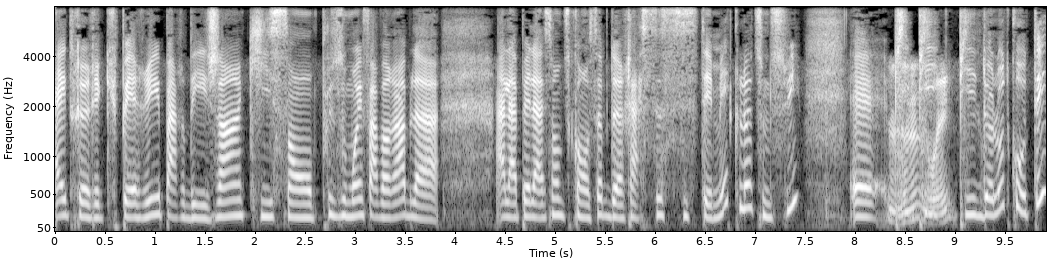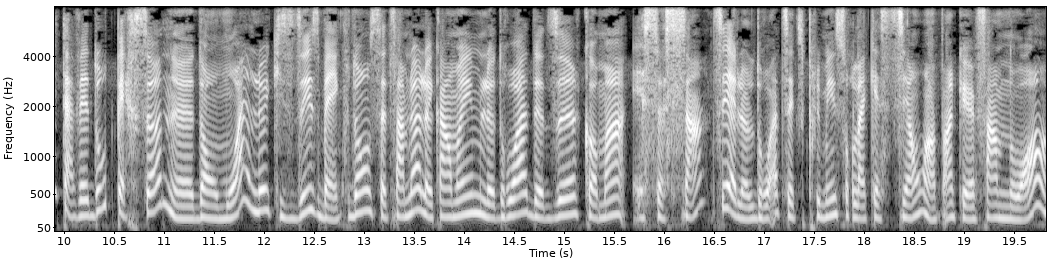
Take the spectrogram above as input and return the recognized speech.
être récupéré par des gens qui sont plus ou moins favorables à, à l'appellation du concept de racisme systémique. Là, tu me suis? Euh, Mhm, Puis de l'autre côté, tu avais d'autres personnes, euh, dont moi, là, qui se disent, ben, écoute, cette femme-là, elle a quand même le droit de dire comment elle se sent. Tu sais, elle a le droit de s'exprimer sur la question en tant que femme noire.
